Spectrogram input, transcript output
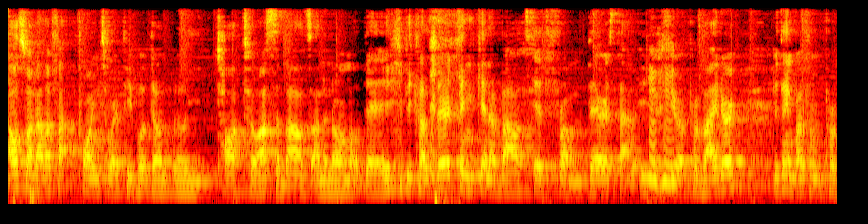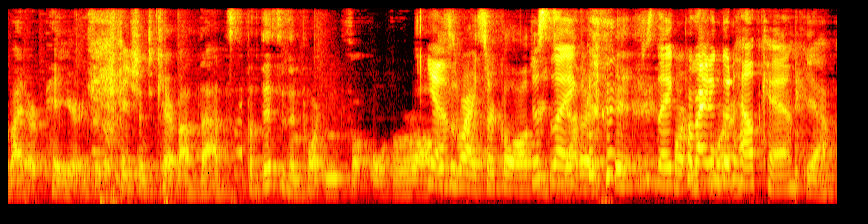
also another fa- point where people don't really talk to us about on a normal day because they're thinking about it from their standpoint. If mm-hmm. you're a provider, you think about it from a provider payer. If you're a patient, you care about that. But this is important for overall. Yeah. This is where I circle all just three like together. Just like providing for- good health care. Yeah.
